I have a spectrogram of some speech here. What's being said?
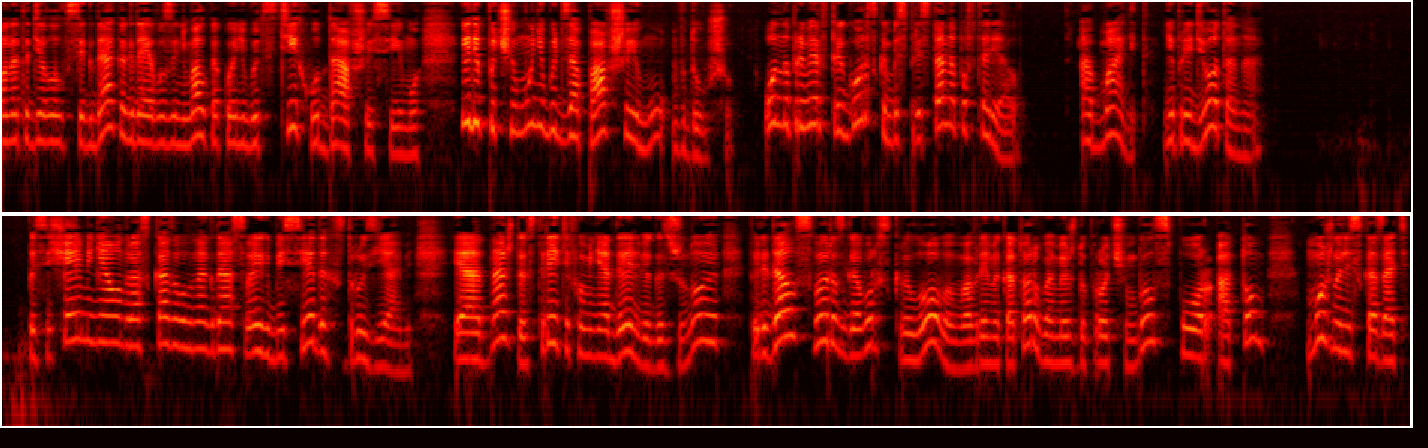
Он это делал всегда, когда его занимал какой-нибудь стих, удавшийся ему, или почему-нибудь запавший ему в душу. Он, например, в Тригорском беспрестанно повторял «Обманет, не придет она». Посещая меня, он рассказывал иногда о своих беседах с друзьями, и однажды, встретив у меня Дельвига с женою, передал свой разговор с Крыловым, во время которого, между прочим, был спор о том, можно ли сказать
